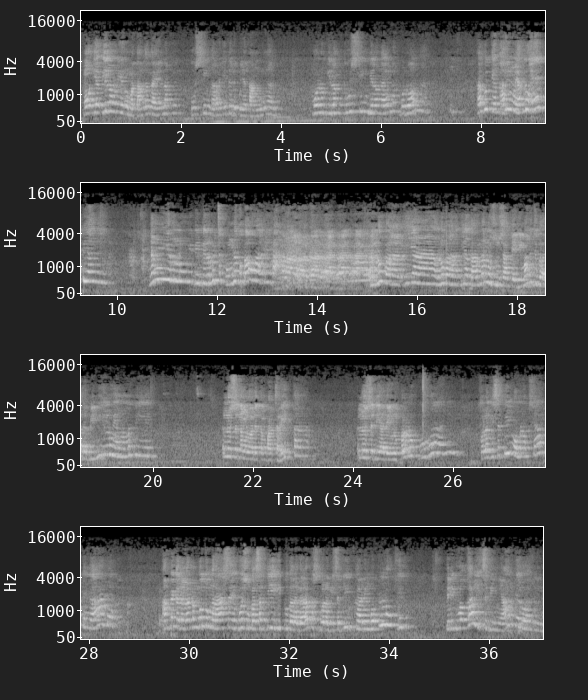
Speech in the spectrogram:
mau dia bilang nih rumah tangga nggak enak nih pusing karena kita udah punya tanggungan. Mau lu bilang pusing bilang nggak enak bodo amat. Aku tiap hari ngeliat lu happy aja. Nyengir lu nih bibir lu cekungnya ke bawah nih. Lu bahagia lu bahagia karena lu susah kayak gimana juga ada bini lu yang nemenin. Lu seneng lu ada tempat cerita. Lu sedih ada yang lu peluk gua nih. Kalau lagi sedih mau meluk siapa? Nggak ada sampai kadang-kadang gue tuh ngerasa ya gue suka sedih gitu. Gara-gara pas gue lagi sedih gak ada yang gue peluk gitu. Jadi dua kali sedihnya ada loh ini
